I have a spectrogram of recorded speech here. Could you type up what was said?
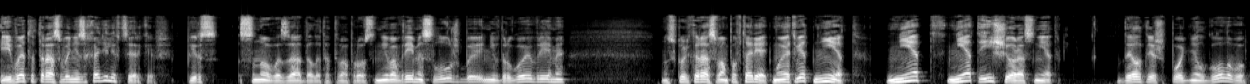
И в этот раз вы не заходили в церковь? Пирс снова задал этот вопрос. Ни во время службы, ни в другое время. Ну, сколько раз вам повторять? Мой ответ — нет. Нет, нет и еще раз нет. Делклиш поднял голову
